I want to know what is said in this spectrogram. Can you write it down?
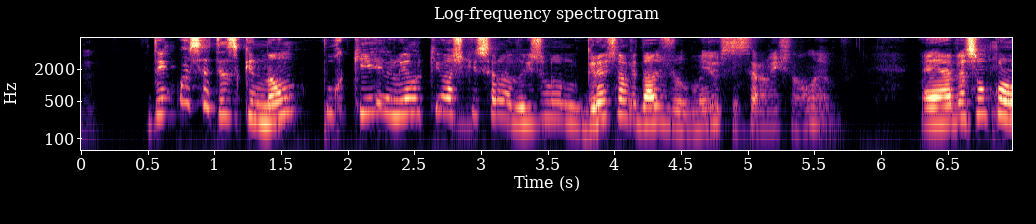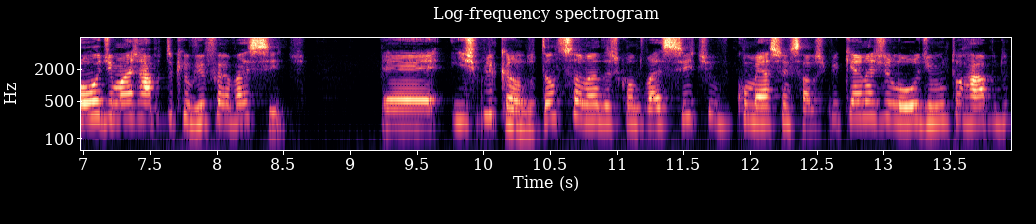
Eu tenho quase certeza que não, porque eu lembro que eu acho que isso era uma grande no- grande novidade do jogo. Mas Eu enfim. sinceramente não lembro. É, a versão com load mais rápido que eu vi foi a Vice City. É, e explicando, tanto San Andreas quanto Vice City começam em salas pequenas de load muito rápido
